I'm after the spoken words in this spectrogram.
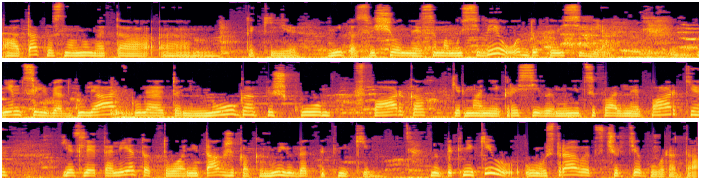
а так в основном это эм, такие дни, посвященные самому себе, отдыху и семье. Немцы любят гулять, гуляют они много пешком, в парках. В Германии красивые муниципальные парки. Если это лето, то они так же, как и мы, любят пикники. Но пикники у- устраивают в черте города.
